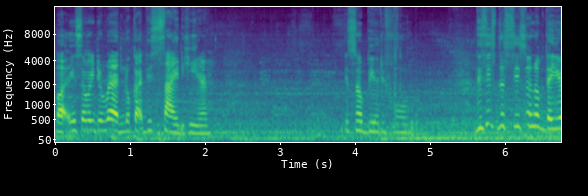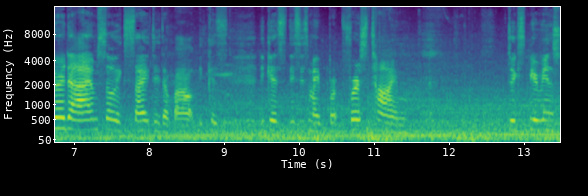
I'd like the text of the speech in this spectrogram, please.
but it's already red. Look at this side here. It's so beautiful. This is the season of the year that I am so excited about because because this is my first time to experience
